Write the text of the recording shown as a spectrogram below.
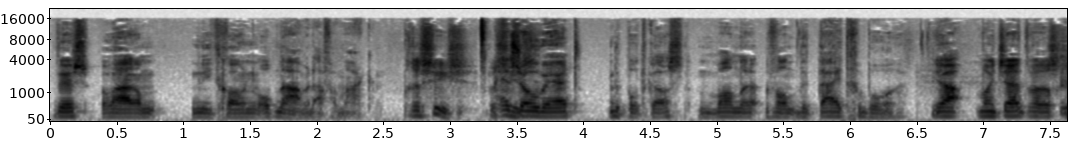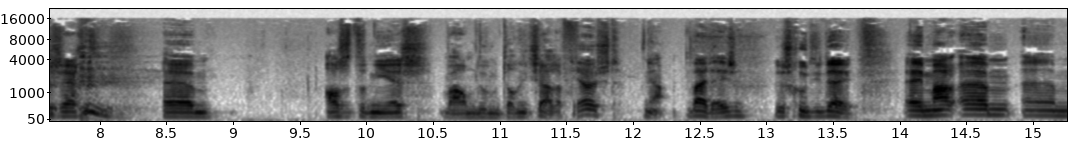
Dus waarom niet gewoon een opname daarvan maken? Precies, precies. En zo werd de podcast Mannen van de Tijd geboren. Ja, want jij hebt wel eens gezegd... ehm, als het er niet is, waarom doen we het dan niet zelf? Juist. Ja. Bij deze. Dus goed idee. Hey, maar ehm, ehm,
